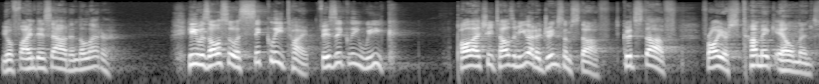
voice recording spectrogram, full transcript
You'll find this out in the letter. He was also a sickly type, physically weak. Paul actually tells him, You got to drink some stuff, good stuff, for all your stomach ailments.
